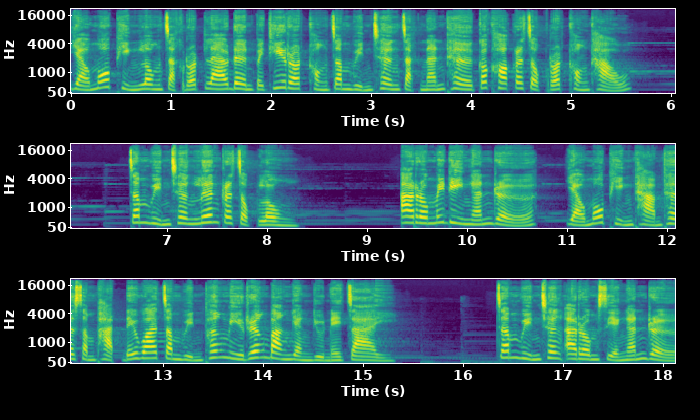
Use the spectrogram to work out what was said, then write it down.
เหยาโม่ผิงลงจากรถแล้วเดินไปที่รถของจำหวินเชิงจากนั้นเธอก็เคาะกระจกรถของเขาจำหวินเชิงเลื่อนกระจกลง อารมณ์ไม่ดีงั้นเหรอเหยาโม่ผิงถามเธอสัมผัสได้ว่าจำหวินเพิ่งมีเรื่องบางอย่างอยู่ในใจจำหวินเชิงอารมณ์เสียงั้นเหรอ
